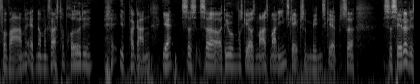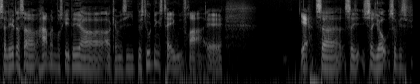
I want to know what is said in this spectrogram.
for varme, at når man først har prøvet det et par gange, ja, så, så, og det er jo måske også en meget smart egenskab som menneske, at så så sætter det sig lidt, og så har man måske det og, og kan man sige beslutningstag ud fra. Øh, ja, så, så, så jo, så hvis,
